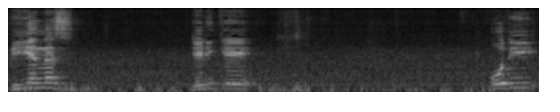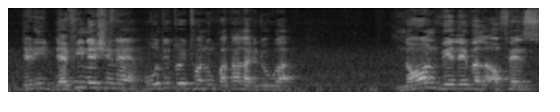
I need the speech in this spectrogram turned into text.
ਬੀਐਨਐਸ ਜਿਹੜੀ ਕਿ ਉਹਦੀ ਜਿਹੜੀ ਡੈਫੀਨੇਸ਼ਨ ਹੈ, ਉਹਦੇ ਤੋਂ ਹੀ ਤੁਹਾਨੂੰ ਪਤਾ ਲੱਗ ਜਾਊਗਾ ਨਾਨ ਵੇਲੇਬਲ ਆਫੈਂਸ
